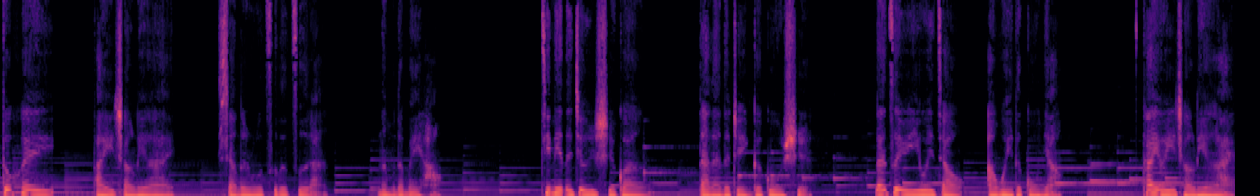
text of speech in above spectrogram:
都会把一场恋爱想得如此的自然，那么的美好。今天的旧日时光带来的这一个故事，来自于一位叫阿卫的姑娘。她有一场恋爱，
